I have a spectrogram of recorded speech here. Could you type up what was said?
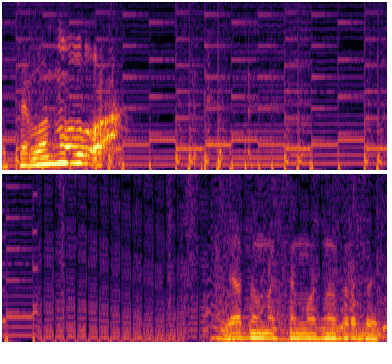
Оце воно. Я думаю, це можна зробити.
